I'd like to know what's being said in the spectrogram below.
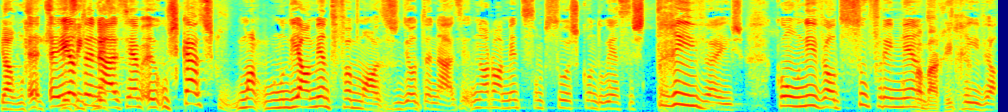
eh, há alguns estudos a, que a dizem que eutanásia, eh, os casos mundialmente famosos de eutanásia, normalmente são pessoas com doenças terríveis, com um nível de sofrimento terrível.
